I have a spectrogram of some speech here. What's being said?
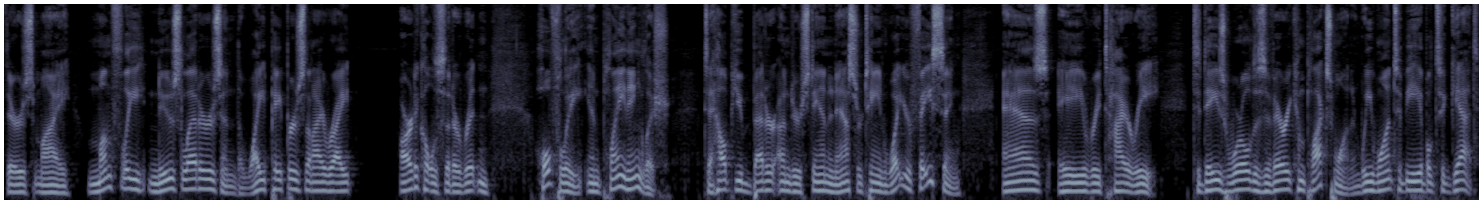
There's my monthly newsletters and the white papers that I write, articles that are written, hopefully in plain English to help you better understand and ascertain what you're facing as a retiree. Today's world is a very complex one and we want to be able to get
